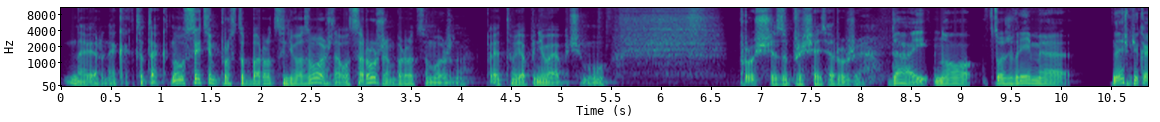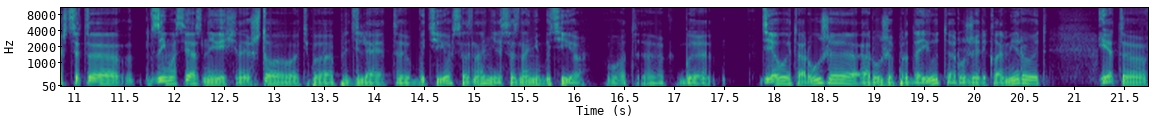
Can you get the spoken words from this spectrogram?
Наверное, как-то так. Ну, с этим просто бороться невозможно, а вот с оружием бороться можно. Поэтому я понимаю, почему проще запрещать оружие. Да, но в то же время знаешь, мне кажется, это взаимосвязанные вещи. Что типа определяет э, бытие, сознание или сознание бытие? Вот, э, как бы делают оружие, оружие продают, оружие рекламируют, и это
